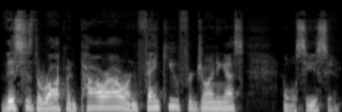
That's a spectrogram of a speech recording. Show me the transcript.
This is the Rockman Power Hour and thank you for joining us and we'll see you soon.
